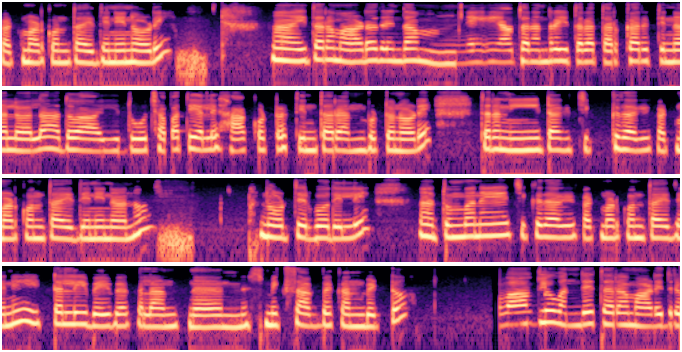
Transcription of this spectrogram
ಕಟ್ ಮಾಡ್ಕೊತಾ ಇದ್ದೀನಿ ನೋಡಿ. ಈ ಥರ ಮಾಡೋದ್ರಿಂದ ಯಾವ ಥರ ಅಂದರೆ ಈ ಥರ ತರಕಾರಿ ತಿನ್ನಲ್ವಲ್ಲ ಅದು ಇದು ಚಪಾತಿಯಲ್ಲಿ ಹಾಕ್ಕೊಟ್ರೆ ತಿಂತಾರೆ ಅಂದ್ಬಿಟ್ಟು ನೋಡಿ. ಈ ಥರ ನೀಟಾಗಿ ಚಿಕ್ಕದಾಗಿ ಕಟ್ ಮಾಡ್ಕೊತಾ ಇದ್ದೀನಿ ನಾನು. ನೋಡ್ತಿರ್ಬೋದು ಇಲ್ಲಿ. ತುಂಬಾ ಚಿಕ್ಕದಾಗಿ ಕಟ್ ಮಾಡ್ಕೊತಾ ಇದ್ದೀನಿ. ಹಿಟ್ಟಲ್ಲಿ ಬೇಯಬೇಕಲ್ಲ ಅಂತ ಮಿಕ್ಸ್ ಆಗ್ಬೇಕು ಅಂದ್ಬಿಟ್ಟು ಯಾವಾಗಲೂ ಒಂದೇ ತರ ಮಾಡಿದ್ರೆ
